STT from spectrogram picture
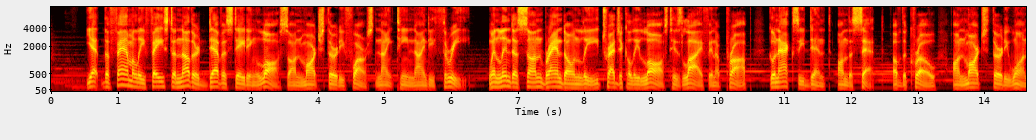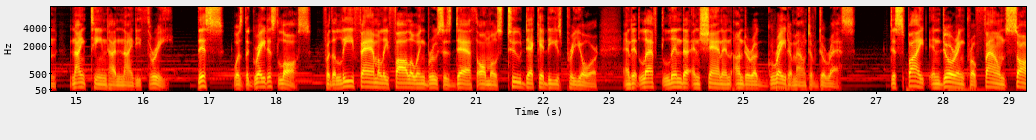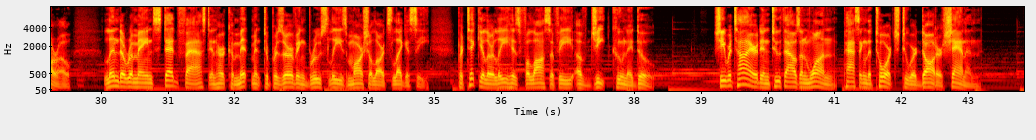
Yet the family faced another devastating loss on March 31, 1993, when Linda's son Brandon Lee tragically lost his life in a prop gun accident on the set of The Crow on March 31, 1993. This was the greatest loss for the Lee family following Bruce's death almost two decades prior, and it left Linda and Shannon under a great amount of duress. Despite enduring profound sorrow, Linda remained steadfast in her commitment to preserving Bruce Lee's martial arts legacy, particularly his philosophy of Jeet Kune Do. She retired in 2001, passing the torch to her daughter, Shannon.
